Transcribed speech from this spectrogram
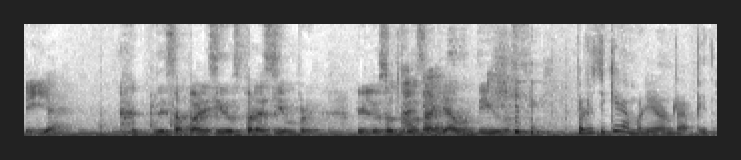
y ya, desaparecidos para siempre. Y los otros Adiós. allá hundidos. Pero siquiera murieron rápido.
